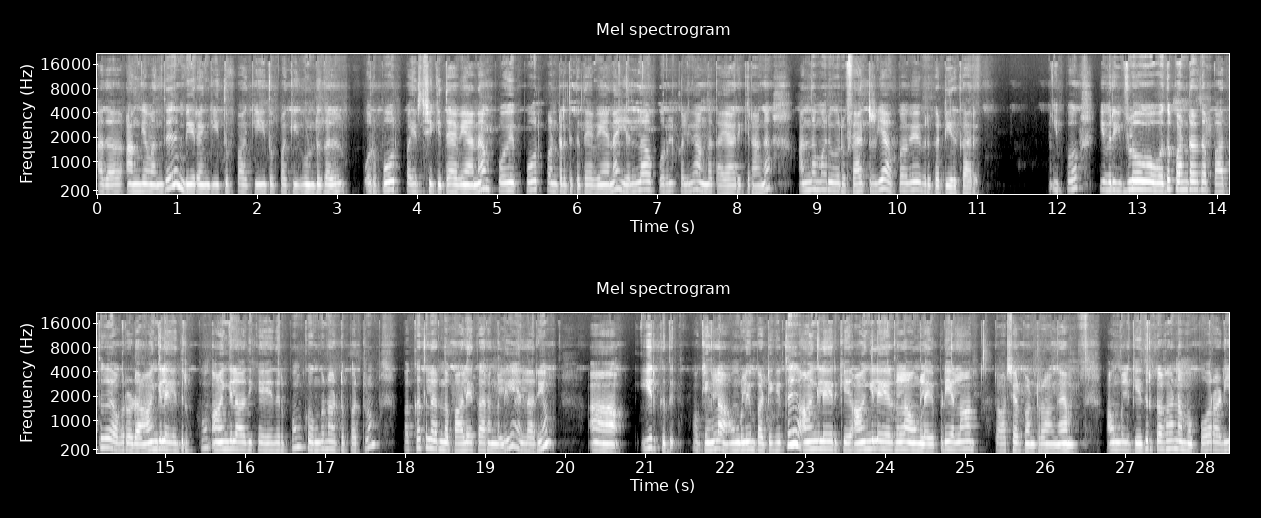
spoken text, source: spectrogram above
அதாவது அங்கே வந்து பீரங்கி துப்பாக்கி துப்பாக்கி குண்டுகள் ஒரு போர் பயிற்சிக்கு தேவையான போய் போர் பண்ணுறதுக்கு தேவையான எல்லா பொருட்களையும் அங்கே தயாரிக்கிறாங்க. அந்த மாதிரி ஒரு ஃபேக்ட்ரியை அப்போவே இவர் கட்டியிருக்காரு. இப்போது இவர் இவ்வளோ இது பண்ணுறத பார்த்து அவரோட ஆங்கில எதிர்ப்பும் ஆங்கில ஆதிக்க எதிர்ப்பும் கொங்கு நாட்டு பற்றும் பக்கத்தில் இருந்த பாளையக்காரங்களையும் எல்லாரையும் ஈர்க்குது. ஓகேங்களா? அவங்களையும் பட்டிக்கிறது ஆங்கிலேயருக்கு ஆங்கிலேயர்கள் அவங்கள எப்படியெல்லாம் டார்ச்சர் பண்ணுறாங்க அவங்களுக்கு எதிர்க்காக நம்ம போராடி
